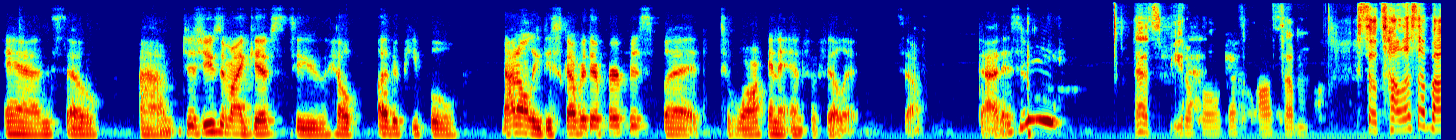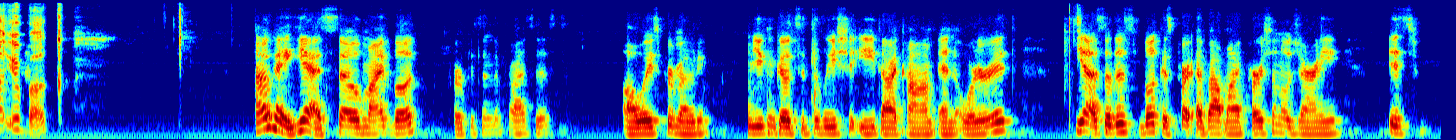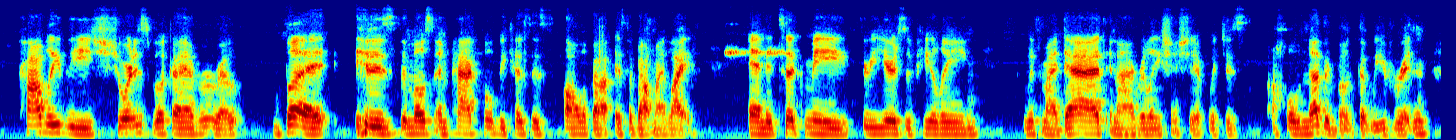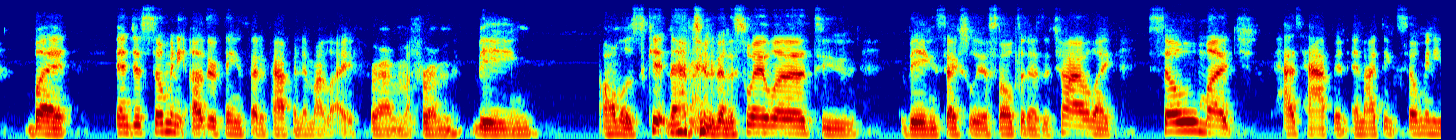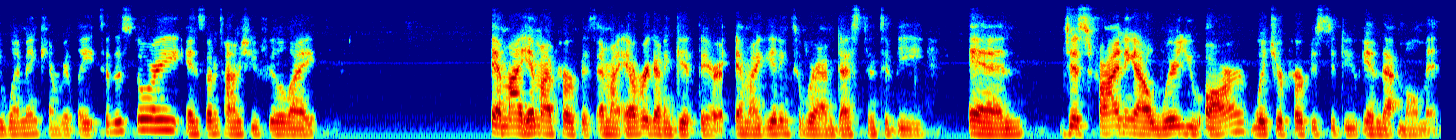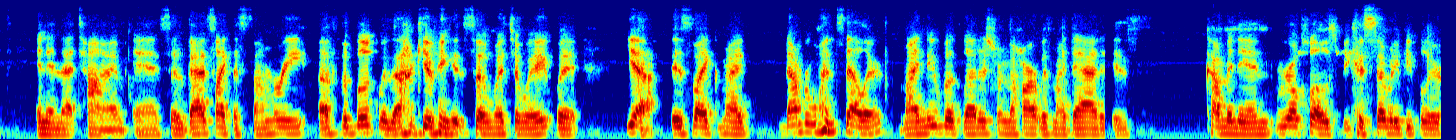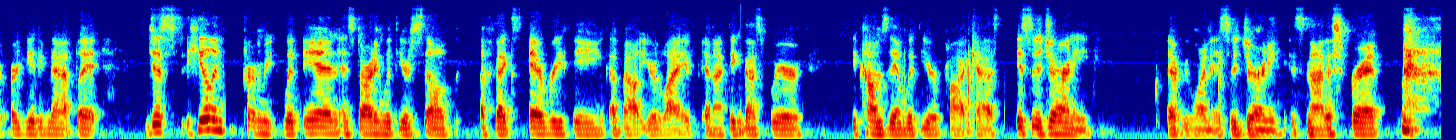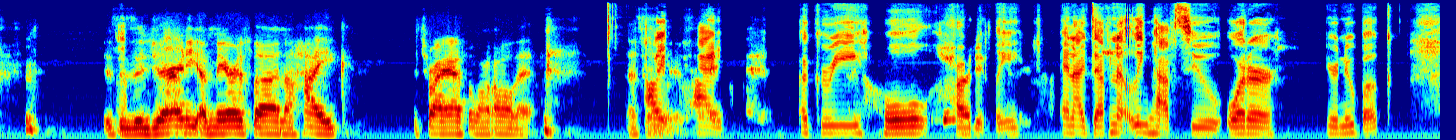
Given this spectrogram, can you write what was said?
And so um, just using my gifts to help other people not only discover their purpose, but to walk in it and fulfill it. So that is me. That's beautiful. That's awesome. So tell us about your book. Okay, yes. Yeah, so my book, Purpose in the Process, always promoting. You can go to delishae.com and order it. Yeah, so this book is per- about my personal journey. It's probably the shortest book I ever wrote, but it is the most impactful because it's all about it's about my life. And it took me three years of healing with my dad and I relationship, which is a whole nother book that we've written. But and just so many other things that have happened in my life from from being almost kidnapped in Venezuela to being sexually assaulted as a child like so much has happened. And I think so many women can relate to the story. And sometimes you feel like, am I in my purpose? Am I ever going to get there? Am I getting to where I'm destined to be? And just finding out where you are, what your purpose to do in that moment and in that time. And so that's like a summary of the book without giving it so much away. But yeah, it's like my number one seller. My new book, Letters from the Heart with My Dad, is coming in real close because so many people are, are getting that. But just healing from within and starting with yourself affects everything about your life. And I think that's where it comes in with your podcast. It's a journey, everyone. It's a journey. It's not a sprint. this is a journey, a marathon, a hike, a triathlon, all that. That's what I, it is. I agree wholeheartedly. And I definitely have to order your new book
